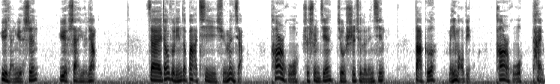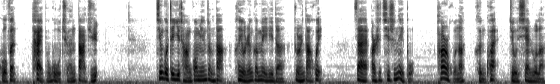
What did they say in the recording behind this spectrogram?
越演越深，越晒越亮。在张作霖的霸气询问下，汤二虎是瞬间就失去了人心。大哥没毛病，汤二虎太过分，太不顾全大局。经过这一场光明正大、很有人格魅力的众人大会，在二十七师内部，汤二虎呢很快。就陷入了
